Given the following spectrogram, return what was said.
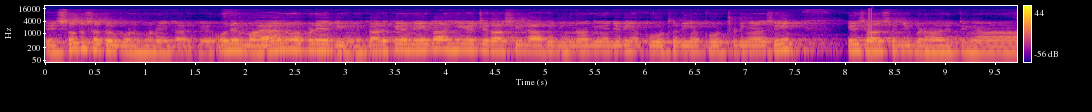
ਤੇ ਸੁਧ ਸਤੋ ਗੁਣ ਹੋਣੇ ਕਰਕੇ ਉਹਨੇ ਮਾਇਆ ਨੂੰ ਆਪਣੇ ਅਧੀਨ ਕਰਕੇ ਅਨੇਕਾਂ ਹੀ ਇਹ 84 ਲੱਖ ਜੂਨਾਂ ਦੀਆਂ ਜਿਹੜੀਆਂ ਕੋਠੜੀਆਂ ਕੋਠੜੀਆਂ ਸੀ ਇਹ ਸਾਧ ਸੰਜੀ ਬਣਾ ਦਿੱਤੀਆਂ।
